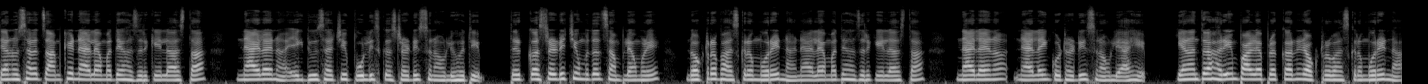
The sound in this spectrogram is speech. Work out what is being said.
त्यानुसार जामखेड न्यायालयामध्ये हजर केला असता न्यायालयानं एक दिवसाची पोलीस कस्टडी सुनावली होती. तर कस्टडीची मुदत संपल्यामुळे डॉक्टर भास्कर मोरेंना न्यायालयामध्ये हजर केलं असता न्यायालयानं न्यायालयीन कोठडी सुनावली आहे. यानंतर हरिण पाळल्याप्रकरणी डॉक्टर भास्कर मोरेंना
